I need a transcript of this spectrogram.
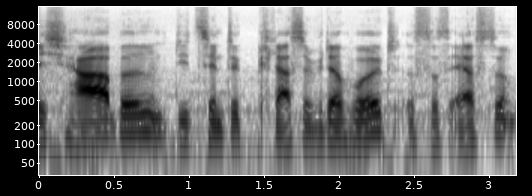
Ich habe die 10. Klasse wiederholt, ist das erste.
